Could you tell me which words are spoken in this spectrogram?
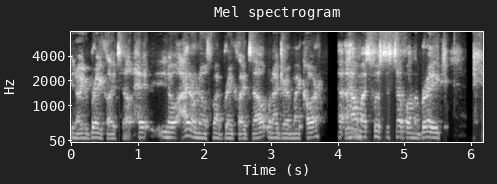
you know, your brake light's out. Hey, you know, I don't know if my brake light's out when I drive my car. H- How am I supposed to step on the brake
